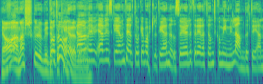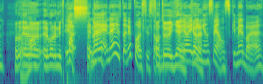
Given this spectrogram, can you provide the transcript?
Ja, Va? annars skulle du bli deporterad. Ja, men, ja, vi ska eventuellt åka bort lite grann nu, så jag är lite rädd att jag inte kommer in i landet igen. Vadå, är, du, är det var det nytt pass? Jag, nej, nej, utan uppehållstillstånd. För att du är jag är jänkare? ingen svensk medborgare.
